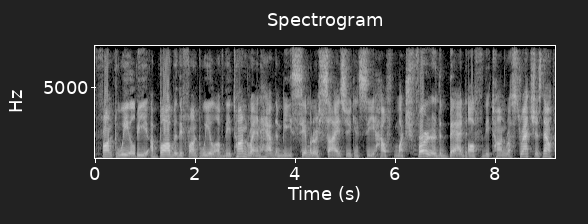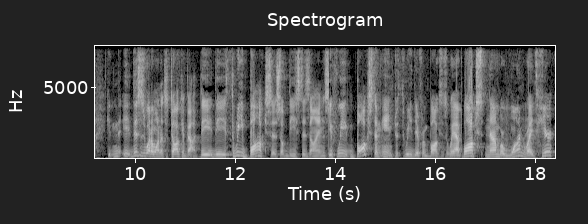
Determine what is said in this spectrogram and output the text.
front wheel be above the front wheel of the Tundra and have them be similar size so you can see how much further the bed of the Tundra stretches. Now, this is what I wanted to talk about. The, the three boxes of these designs, if we box them into three different boxes, we have box number one right here,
